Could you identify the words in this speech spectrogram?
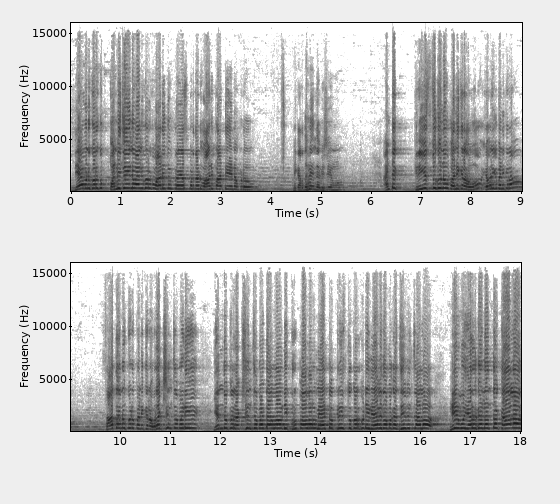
దేవుడి కొరకు పని చేయని వాని కొరకు వాడేందుకు ప్రయాసపడతాడు? వాడి పార్టీ అయినప్పుడు. నీకు అర్థమైందా విషయము? అంటే క్రీస్తుకు నువ్వు పనికిరావు. ఎవరికి పనికిరావు? సాతానుకు కూడా పనికిరావు. రక్షించబడి ఎందుకు రక్షించబడ్డావో నీ కృపావరం ఏంటో క్రీస్తు కొరకు నీవు ఏ విధముగా జీవించాలో నీవు ఎరుగనంత కాలం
